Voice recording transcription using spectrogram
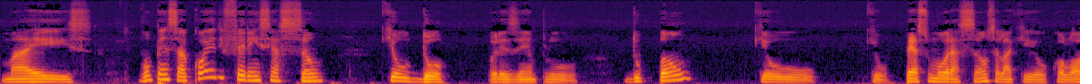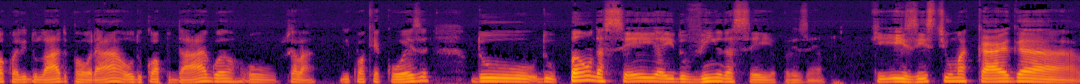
Mas vamos pensar qual é a diferenciação que eu dou, por exemplo, do pão que eu que eu peço uma oração, sei lá, que eu coloco ali do lado para orar, ou do copo d'água, ou sei lá, de qualquer coisa, do, do pão da ceia e do vinho da ceia, por exemplo. Que existe uma carga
